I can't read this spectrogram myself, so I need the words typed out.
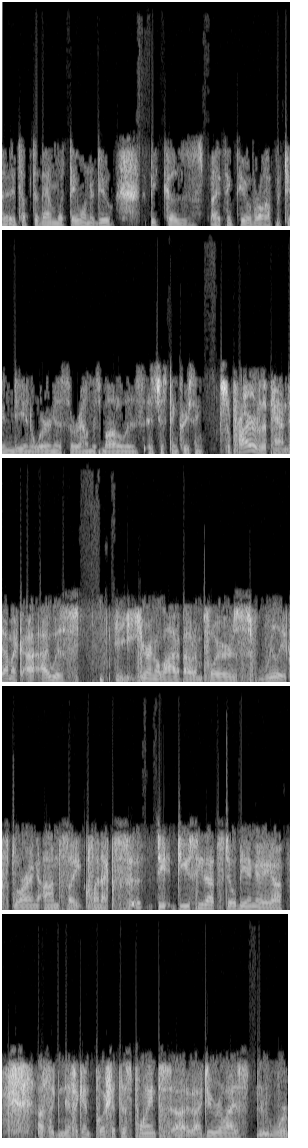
it's up to them what they want to do because i think the overall opportunity and awareness around this model is is just increasing. So prior to the pandemic i, I was hearing a lot about employers really exploring on-site clinics. Do, do you see that still being a, uh, a significant push at this point? Uh, I do realize we're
